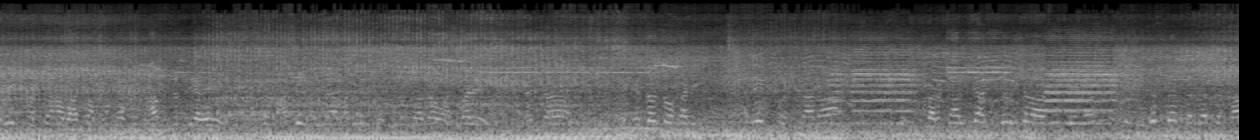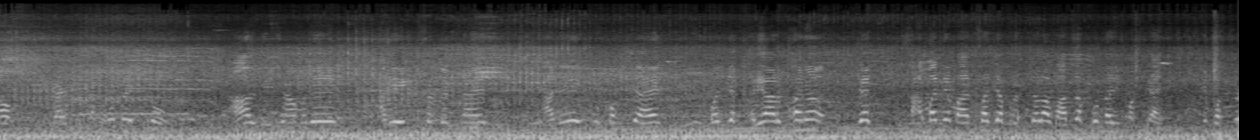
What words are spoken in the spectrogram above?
अनेक पक्षाला वाचा फोडण्याचे काम करते आहे. तर नांदेड जिल्ह्यामध्ये दादा वाघमारे यांच्या नेतृत्वाखाली अनेक प्रश्नाला सरकारच्या निदर्शन करण्याचं काम या ठिकाणी होत आहे आज देशामध्ये अनेक संघटना आहेत अनेक पक्ष आहेत पण जे खऱ्या अर्थानं जे सामान्य माणसाच्या प्रश्नाला वाचा फोडणारी पक्ष आहेत ते फक्त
